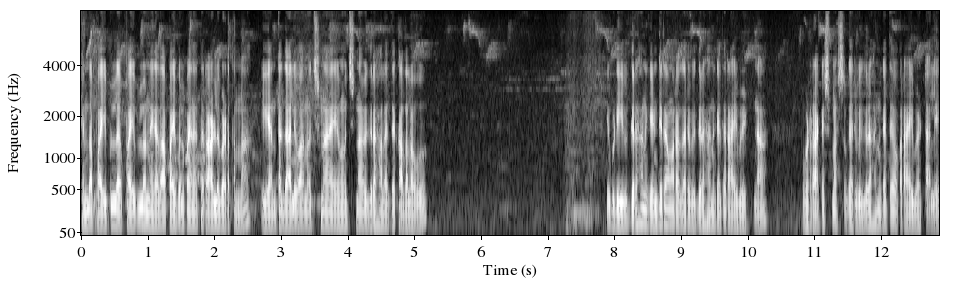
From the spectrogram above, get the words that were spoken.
కింద పైపులు పైపులు ఉన్నాయి కదా పైపుల పైన అయితే రాళ్ళు పెడుతున్నా. ఇక ఎంత గాలివాన వచ్చినా ఏమొచ్చినా విగ్రహాలు అయితే కదలవు. ఇప్పుడు ఈ విగ్రహానికి ఎన్టీ రామారావు గారి విగ్రహానికి అయితే రాయి పెట్టిన. ఇప్పుడు రాకేష్ మాస్టర్ గారి విగ్రహానికి అయితే ఒక రాయి పెట్టాలి.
